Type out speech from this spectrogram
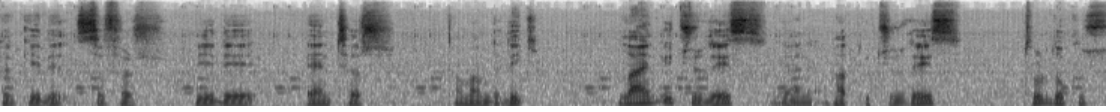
47 0 7 enter tamam dedik. Line 300'deyiz. Yani hat 300'deyiz. Tur 9.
